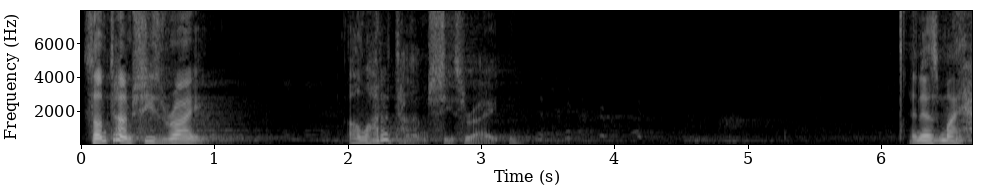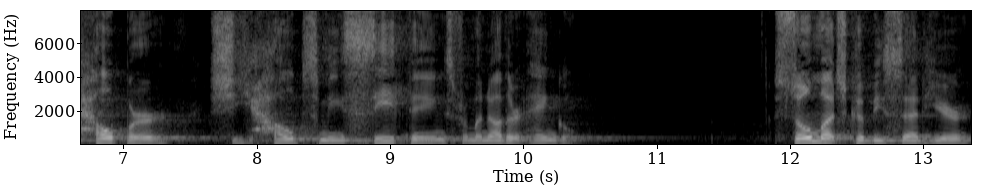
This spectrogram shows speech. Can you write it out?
Sometimes she's right, a lot of times she's right. And as my helper, she helps me see things from another angle. So much could be said here,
